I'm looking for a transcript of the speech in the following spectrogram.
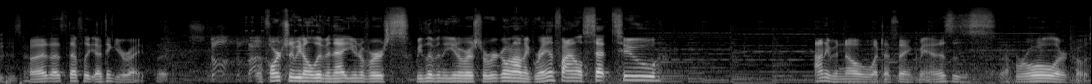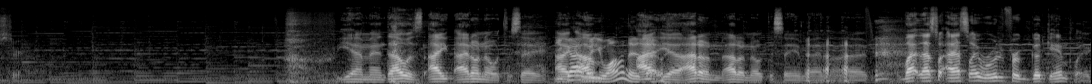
Mhm. So that's definitely. I think you're right. But unfortunately, we don't live in that universe. We live in the universe where we're going on the grand final, set two. I don't even know what to think, man. This is a roller coaster. Yeah, man, that was I. I don't know what to say. I, got what I'm- you wanted, I, yeah, I don't. I don't know what to say, man. uh, that's why. That's why I rooted for good gameplay.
